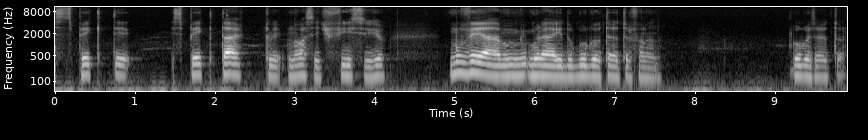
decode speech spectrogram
specte, Spectacle. Nossa, é difícil, viu? Vamos ver a mulher aí do Google Tradutor falando. Google Tradutor.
